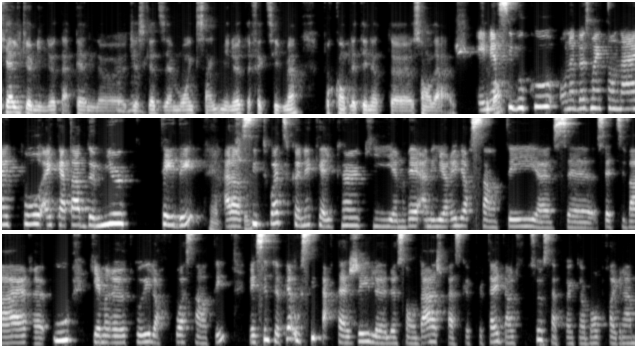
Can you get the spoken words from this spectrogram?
quelques minutes à peine. Mm-hmm. Jessica disait moins que cinq minutes, effectivement, pour compléter notre euh, sondage. Et merci beaucoup. On a besoin de ton aide pour être capable de mieux t'aider. Alors, si toi, tu connais quelqu'un qui aimerait améliorer leur santé euh, cet hiver euh, ou qui aimerait retrouver leur poids santé, mais s'il te plaît, aussi partager le, sondage parce que peut-être dans le futur, ça peut être un bon programme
